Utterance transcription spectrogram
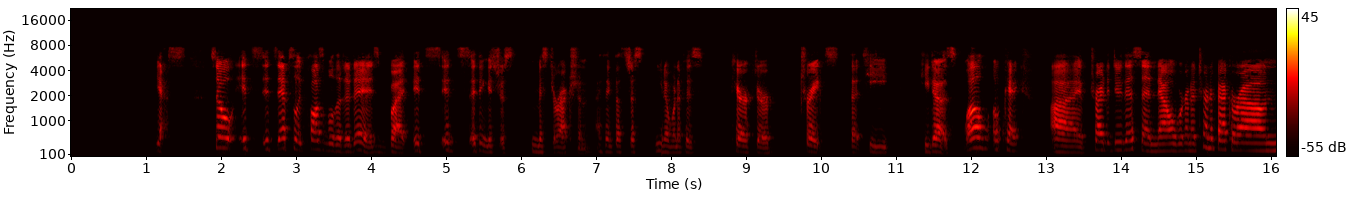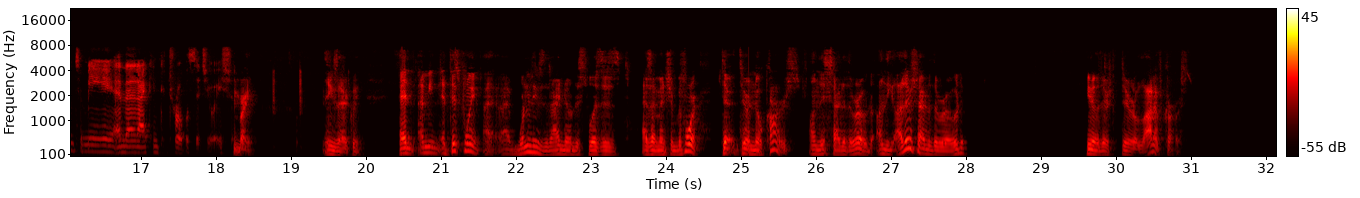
So it's it's absolutely plausible that it is, but it's it's I think it's just misdirection. I think that's just you know one of his character traits that he he does. Well, okay, I've tried to do this, and now we're going to turn it back around to me, and then I can control the situation. Right. Exactly. And I mean, at this point, I, I, one of the things that I noticed was, is as I mentioned before, there there are no cars on this side of the road. On the other side of the road, you know, there there are a lot of cars,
